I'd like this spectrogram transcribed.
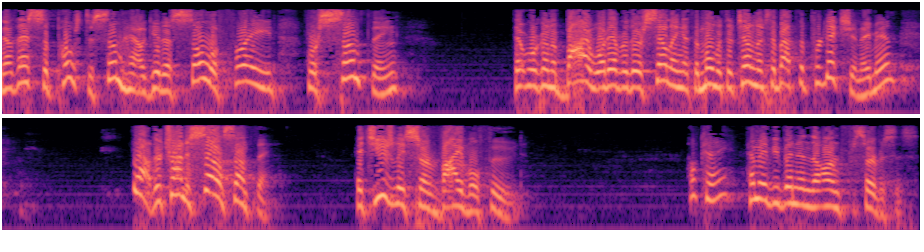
Now that's supposed to somehow get us so afraid for something that we're going to buy whatever they're selling at the moment they're telling us about the prediction. Amen? Yeah, they're trying to sell something. It's usually survival food. Okay. How many of you been in the armed services?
